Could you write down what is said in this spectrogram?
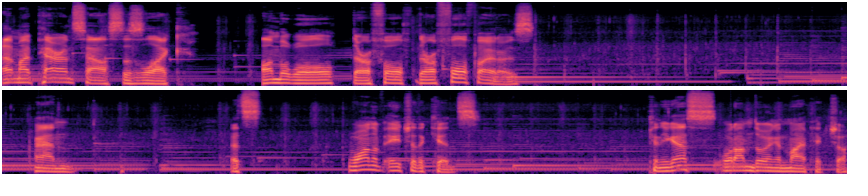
at my parents' house, there's like on the wall. There are four. There are four photos. And it's one of each of the kids. Can you guess what I'm doing in my picture?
